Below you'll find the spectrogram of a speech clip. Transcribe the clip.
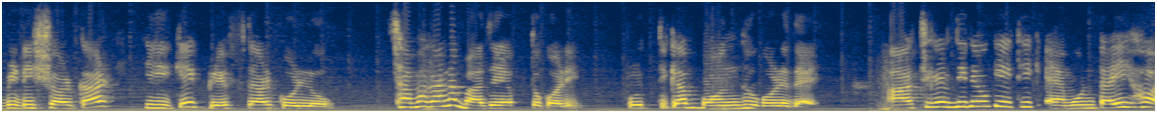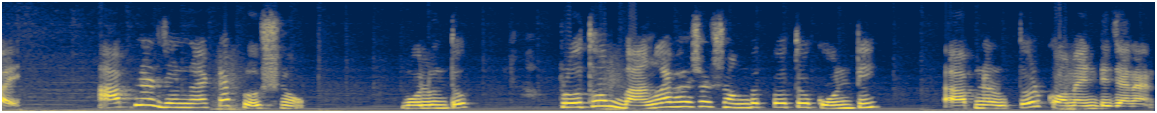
ব্রিটিশ সরকার হিকিকে গ্রেফতার করল। ছাপাখানা বাজেয়াপ্ত করে, পত্রিকা বন্ধ করে দেয়। আজকের দিনেও কি ঠিক এমনটাই হয়? আপনার জন্য একটা প্রশ্ন। বলুন তো, প্রথম বাংলা ভাষার সংবাদপত্র কোনটি? আপনার উত্তর কমেন্টে জানান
